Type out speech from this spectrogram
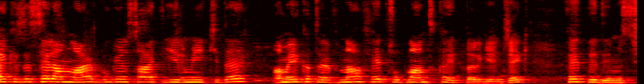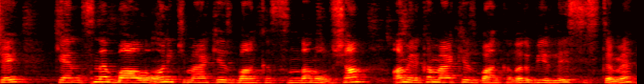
Herkese selamlar. Bugün saat 22'de Amerika tarafından FED toplantı kayıtları gelecek. FED dediğimiz şey kendisine bağlı 12 merkez bankasından oluşan Amerika Merkez Bankaları Birliği sistemi.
